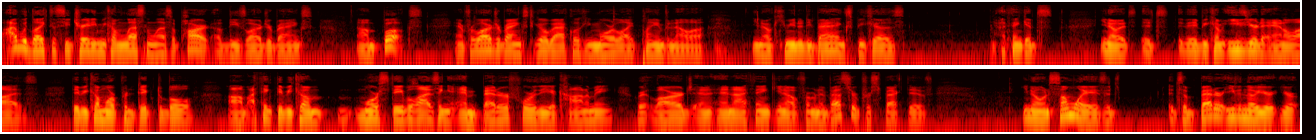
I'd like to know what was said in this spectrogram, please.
I would like to see trading become less and less a part of these larger banks' um, books, and for larger banks to go back looking more like plain vanilla, you know, community banks, because I think it's, you know, it's it's they become easier to analyze, they become more predictable. Um, I think they become more stabilizing and better for the economy writ large, and and I think you know from an investor perspective, you know, in some ways it's it's a better even though your your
